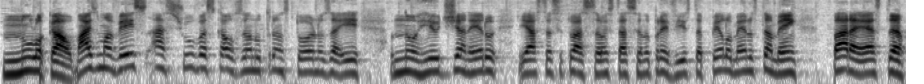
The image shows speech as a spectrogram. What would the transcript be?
no local. Mais uma vez, as chuvas causando transtornos aí no Rio de Janeiro e esta situação está sendo prevista, pelo menos também para esta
